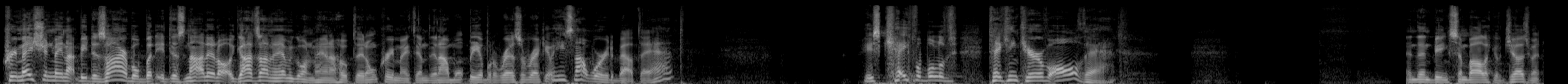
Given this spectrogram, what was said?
cremation may not be desirable, but it does not at all. God's not in heaven going, man, I hope they don't cremate them, then I won't be able to resurrect them. He's not worried about that. He's capable of taking care of all that and then being symbolic of judgment.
